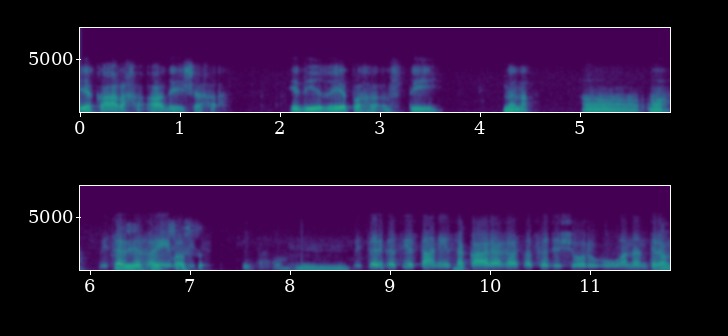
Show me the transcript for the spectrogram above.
यकारः आदेशः। यदि रेपः अस्ति न न हम्म। विसर्गस्य स्थाने सकारः ससजुषोरुः अनन्तरं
